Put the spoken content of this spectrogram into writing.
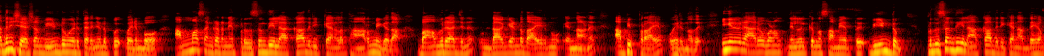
അതിനുശേഷം വീണ്ടും ഒരു തെരഞ്ഞെടുപ്പ് വരുമ്പോൾ അമ്മ സംഘടനയെ പ്രതിസന്ധിയിലാക്കാതിരിക്കാനുള്ള ധാർമ്മികത ബാബുരാജന് ഉണ്ടാകേണ്ടതായിരുന്നു എന്നാണ് അഭിപ്രായം ഉയരുന്നത്. ഇങ്ങനെ ഒരു ആരോപണം നിലനിൽക്കുന്ന സമയത്ത് വീണ്ടും പ്രതിസന്ധിയിലാക്കാതിരിക്കാൻ അദ്ദേഹം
